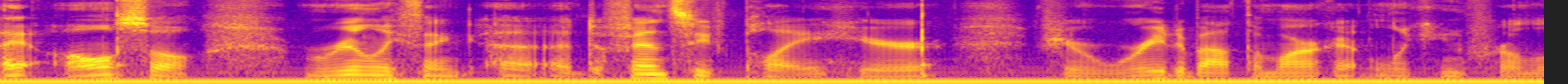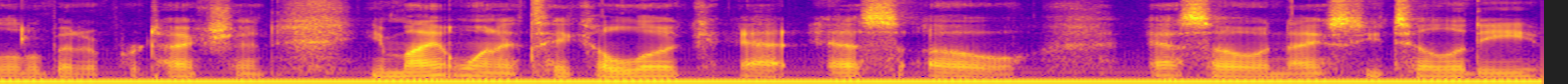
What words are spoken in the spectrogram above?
I also really think a, defensive play here, if you're worried about the market looking for a little bit of protection, you might want to take a look at SO. SO, a nice utility,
